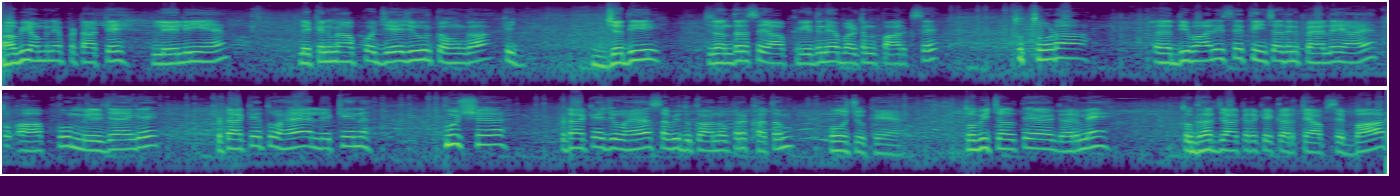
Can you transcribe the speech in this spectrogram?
अभी हमने पटाखे ले लिए हैं, लेकिन मैं आपको ये ज़रूर कहूँगा कि यदि जलंधर से आप ख़रीदने हैं बल्टन पार्क से तो थोड़ा दिवाली से तीन चार दिन पहले आएँ तो आपको मिल जाएँगे। पटाखे तो हैं, लेकिन कुछ पटाखे जो हैं सभी दुकानों पर ख़त्म हो चुके हैं। तो अभी चलते हैं घर में तो घर जा कर के करते हैं आपसे बात।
